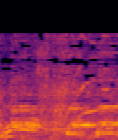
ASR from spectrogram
Whoa!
